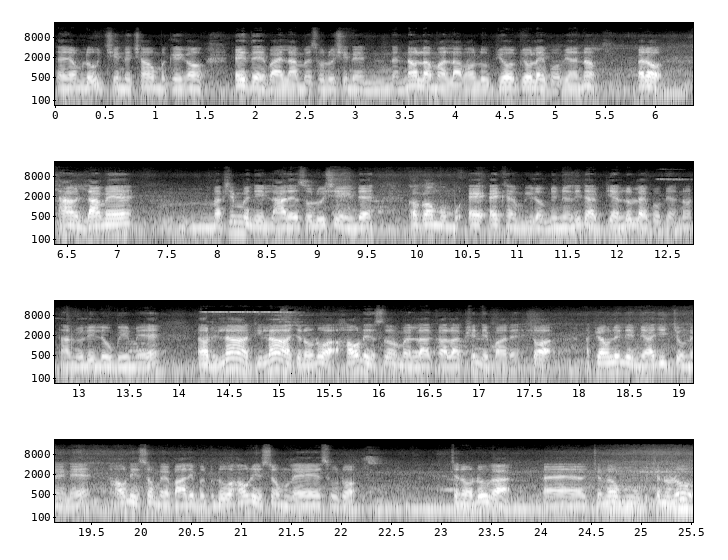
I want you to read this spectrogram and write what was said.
ဒါကြောင့်မလို့ခြေနှချောင်းမကယ်ကောင်းဧည့်သည်ပိုင်းလာမယ်ဆိုလို့ရှိရင်နောက်လာမှလာပါလို့ပြောပြောလိုက်ပေါ့ဗျာနော်အဲ့တော့လာလာမယ်မဖြစ်မနေလာတယ်ဆိုလို့ရှိရင်တဲ့ကောက်ကောက်မမအဲအဲ့ခံပြီးတော့မြန်မြန်လေးတာပြန်လွတ်လိုက်ပေါ့ဗျာနော်ဒါမျိုးလေးလုပ်ပေးမယ်အဲ့တော့ဒီလဒီလကကျွန်တော်တို့ကအဟောင်းနေစွန့်မဲ့လာကာလာဖြစ်နေပါတယ်တော့အ ပြောင်းလဲတွေအများကြီးကြုံနိုင်တယ်အဟောင်းနေစွန့်မဲ့ဘာလဲဘယ်လိုအဟောင်းနေစွန့်မလဲဆိုတော့ကျွန်တော်တို့ကအဲကျွန်တော်ကျွန်တော်တို့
